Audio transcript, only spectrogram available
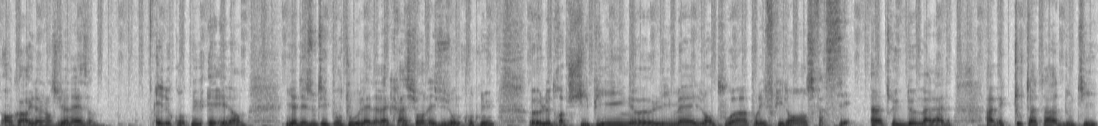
encore une agence lyonnaise, et le contenu est énorme. Il y a des outils pour tout, l'aide à la création, la diffusion de contenu, euh, le dropshipping, euh, l'email, l'emploi pour les freelances, enfin c'est un truc de malade avec tout un tas d'outils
